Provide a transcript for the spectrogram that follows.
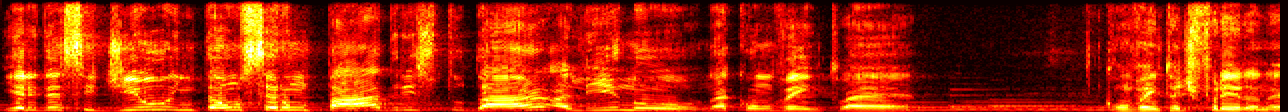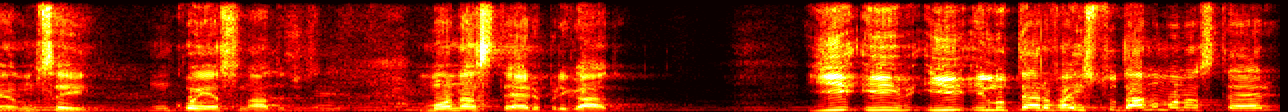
e ele decidiu então ser um padre, estudar ali no. Não é convento, é. Convento é de freira, né? Eu não sei. Não conheço nada disso. Monastério, obrigado. E, e, e Lutero vai estudar no monastério.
